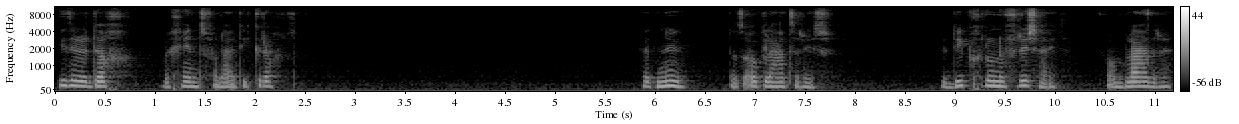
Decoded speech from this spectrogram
Iedere dag begint vanuit die kracht. Het nu, dat ook later is. De diepgroene frisheid van bladeren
